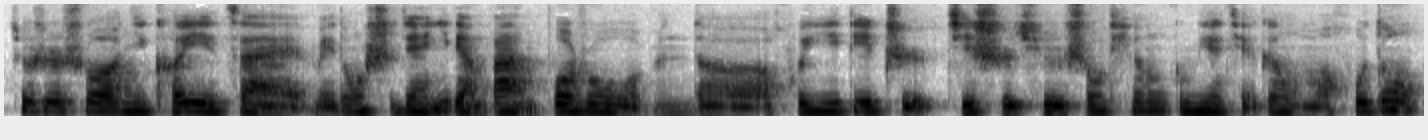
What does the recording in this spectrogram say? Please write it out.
就是说，你可以在美东时间一点半拨入我们的会议地址，及时去收听，并且跟我们互动。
